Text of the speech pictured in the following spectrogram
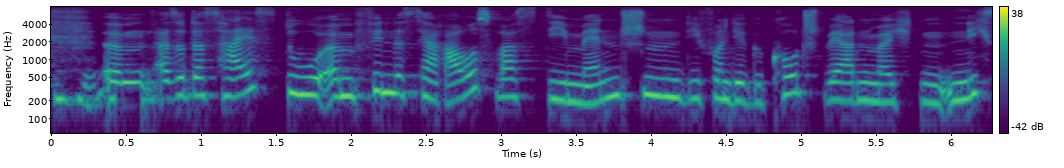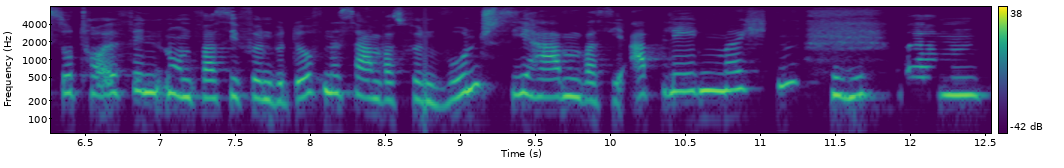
Mhm. Ähm, also das heißt, du ähm, findest heraus, was die Menschen, die von dir gecoacht werden möchten, nicht so toll finden und was sie für ein Bedürfnis haben, was für einen Wunsch sie haben, was sie ablegen möchten. Mhm.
